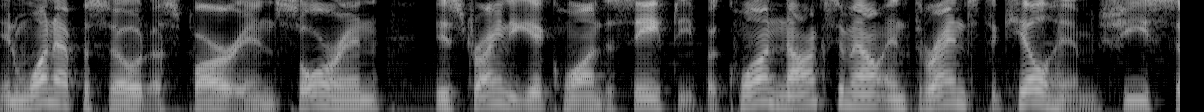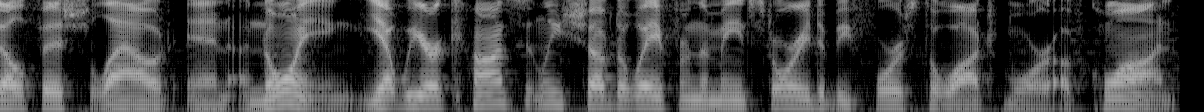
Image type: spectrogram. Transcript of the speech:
In one episode, a Spartan, Soren, is trying to get Kwan to safety, but Kwan knocks him out and threatens to kill him. She's selfish, loud, and annoying, yet we are constantly shoved away from the main story to be forced to watch more of Kwan.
